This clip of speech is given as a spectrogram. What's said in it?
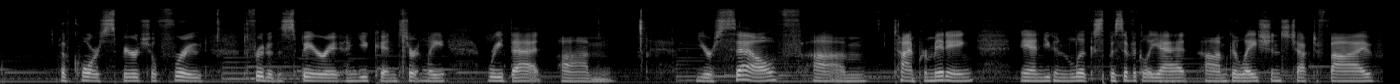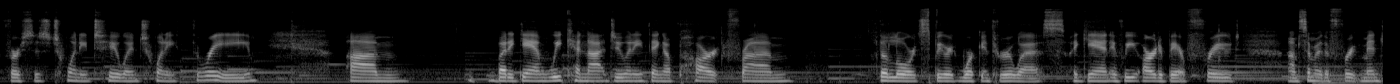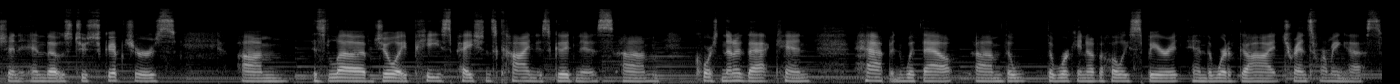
of course, spiritual fruit, fruit of the Spirit, and you can certainly read that um, yourself, um, time permitting. And you can look specifically at um, Galatians chapter 5, verses 22 and 23. Um, but again, we cannot do anything apart from the Lord's Spirit working through us. Again, if we are to bear fruit, um, some of the fruit mentioned in those two scriptures um, is love, joy, peace, patience, kindness, goodness. Um, of course, none of that can happen without um, the, the working of the Holy Spirit and the Word of God transforming us.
